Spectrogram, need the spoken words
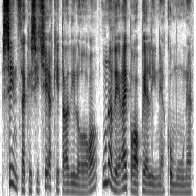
senza che si cerchi tra di loro una vera e propria linea comune.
